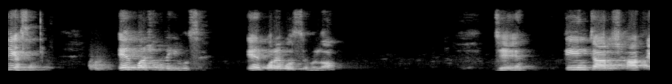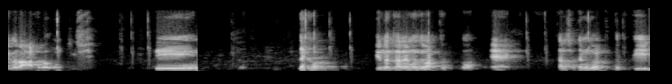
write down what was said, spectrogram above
ঠিক আছে। এরপরে সংখ্যাটা কি বলছে? এরপরে বলছে হলো যে তিন, চার, সাত, এগারো, আঠারো, উনত্রিশ। তিন, দেখো, তিন আর চারের মধ্যে পার্থক্য এক, চার, সাতের মধ্যে পার্থক্য তিন,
